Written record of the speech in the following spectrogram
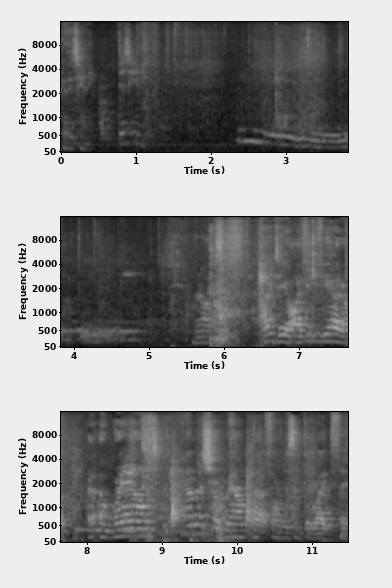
There's. There's. I do. I think if you had a, a, round, I'm not sure a round platform isn't the right thing,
